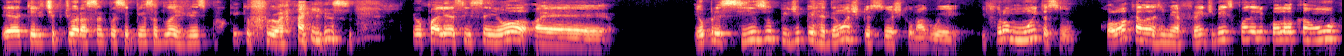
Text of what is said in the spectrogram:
é aquele tipo de oração que você pensa duas vezes, por que, que eu fui orar isso? Eu falei assim, Senhor, é, eu preciso pedir perdão às pessoas que eu magoei. E foram muitas, Senhor. Coloca elas na minha frente, de vez em quando ele coloca um,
